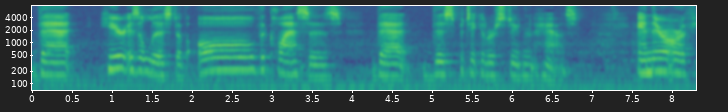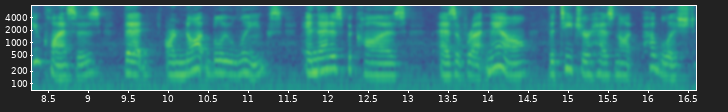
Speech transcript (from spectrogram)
that here is a list of all the classes that this particular student has. And there are a few classes that are not blue links, and that is because, as of right now, the teacher has not published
